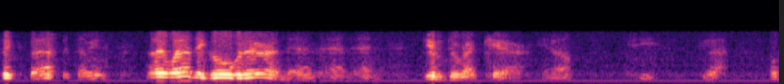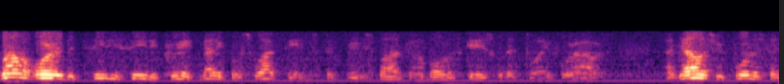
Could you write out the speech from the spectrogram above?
sick bastards. I mean, why why don't they go over there and and and, and give direct care? You know, jeez, yeah. Obama ordered the CDC to create medical SWAT teams to respond to Ebola's case within 24 hours. A Dallas reporter said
